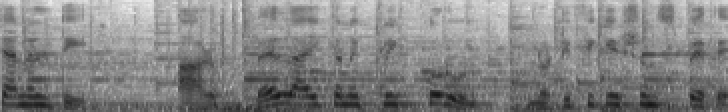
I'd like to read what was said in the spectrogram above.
চ্যানেলটি। আর বেল আইকনে ক্লিক করুন নোটিফিকেশনস পেতে।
